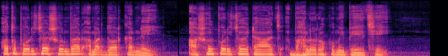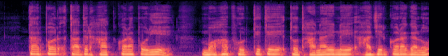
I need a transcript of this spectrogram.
অত পরিচয় শুনবার আমার দরকার নেই। আসল পরিচয়টা আজ ভালো রকমই পেয়েছি। তারপর তাদের হাত করা পরিয়ে মহাফূর্তিতে তো থানায় এনে হাজির করা গেল।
